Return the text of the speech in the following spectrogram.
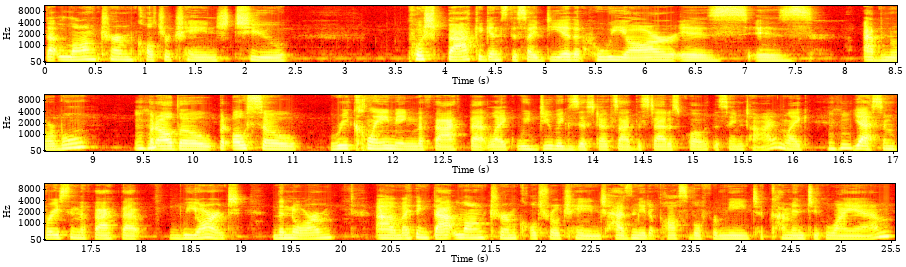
That long-term culture change to push back against this idea that who we are is is abnormal, mm-hmm. but although but also reclaiming the fact that like we do exist outside the status quo at the same time. Like mm-hmm. yes, embracing the fact that we aren't the norm, um, I think that long term cultural change has made it possible for me to come into who I am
